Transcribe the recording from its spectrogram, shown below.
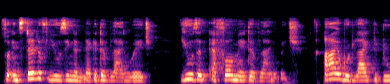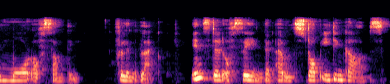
So instead of using a negative language, use an affirmative language. I would like to do more of something. Fill in the blank. Instead of saying that I will stop eating carbs,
